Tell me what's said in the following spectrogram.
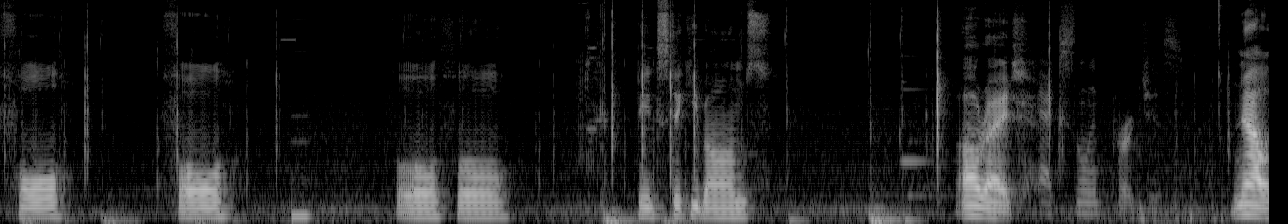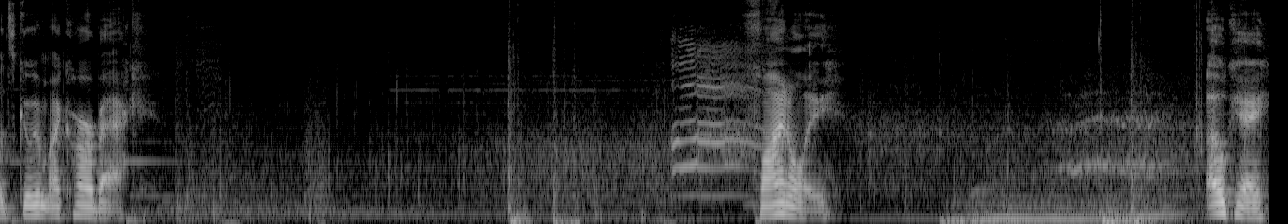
Full. Full. Full, full. Need sticky bombs. Alright. Excellent purchase. Now, let's go get my car back. Finally. Okay.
